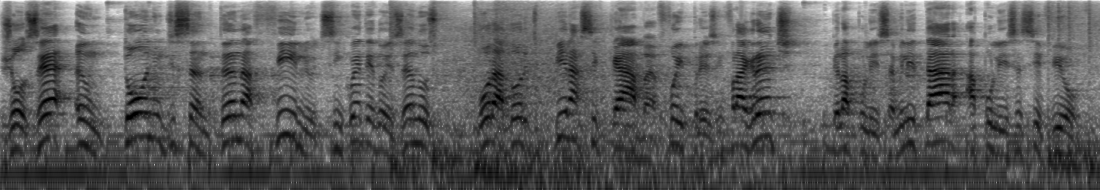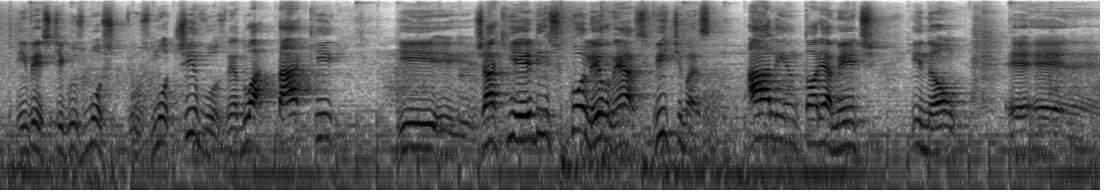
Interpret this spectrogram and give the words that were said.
José Antônio de Santana Filho, de 52 anos, morador de Piracicaba, foi preso em flagrante pela Polícia Militar. A Polícia Civil investiga os, os motivos né, do ataque e já que ele escolheu né, as vítimas aleatoriamente e não, é, é,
